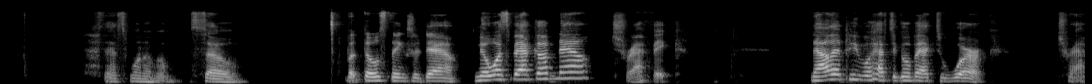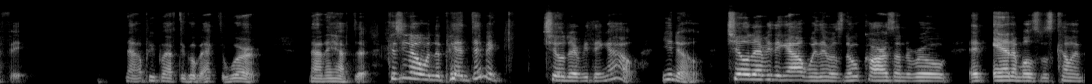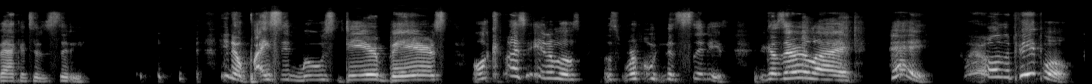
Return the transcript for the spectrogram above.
that's one of them. So, but those things are down. You know what's back up now? Traffic. Now that people have to go back to work, traffic. Now people have to go back to work. Now they have to, because you know, when the pandemic chilled everything out, you know, chilled everything out where there was no cars on the road and animals was coming back into the city. you know, bison, moose, deer, bears, all kinds of animals was roaming the cities because they were like, hey, where are all the people?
